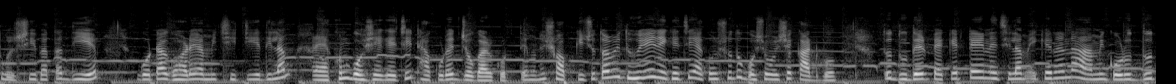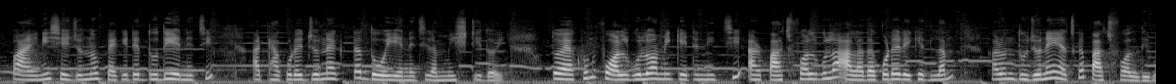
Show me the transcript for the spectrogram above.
তুলসী পাতা দিয়ে গোটা ঘরে আমি ছিটিয়ে দিলাম। আর এখন বসে গেছি ঠাকুরের জোগাড় করতে। মানে সব কিছু তো আমি ধুয়েই রেখেছি, এখন শুধু বসে বসে কাটবো। তো দুধের প্যাকেটটা এনেছিলাম। এখানে না আমি গরুর দুধ পাইনি, সেই জন্য প্যাকেটের দুধই এনেছি। আর ঠাকুরের জন্য একটা দই এনেছিলাম, মিষ্টি দই। তো এখন ফলগুলো আমি কেটে নিচ্ছি আর পাঁচ ফলগুলো আলাদা করে রেখে দিলাম, কারণ দুজনেই আজকে পাঁচ ফল দিব।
